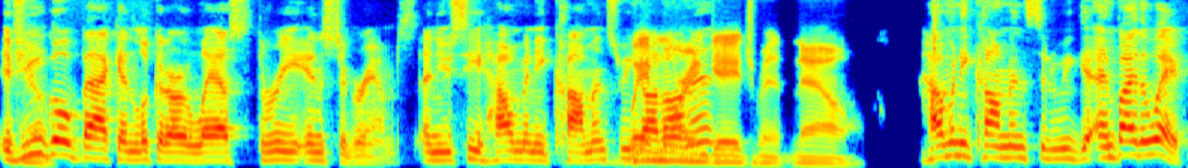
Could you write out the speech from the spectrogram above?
If you Yeah. go back and look at our last three Instagrams and you see how many comments we way got more on it, engagement now. how many comments did we get? And by the way,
